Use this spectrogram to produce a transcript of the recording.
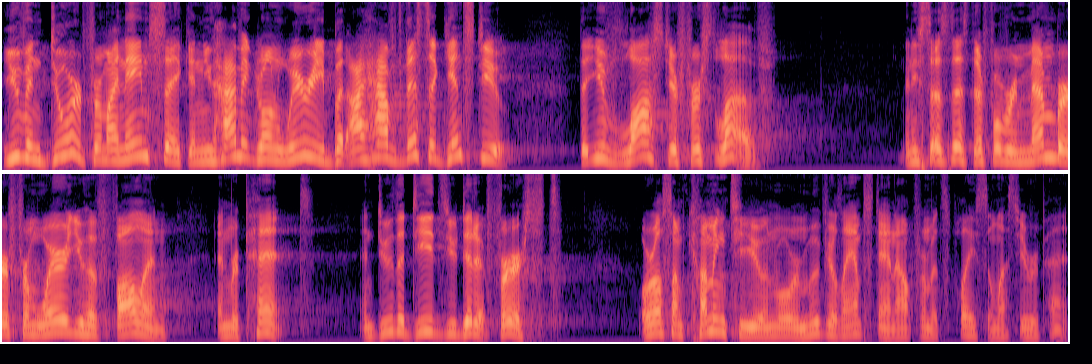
you've endured for my name's sake and you haven't grown weary, but I have this against you that you've lost your first love. And he says this, therefore remember from where you have fallen and repent and do the deeds you did at first or else I'm coming to you and will remove your lampstand out from its place unless you repent.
